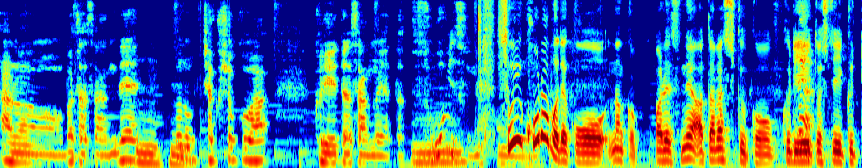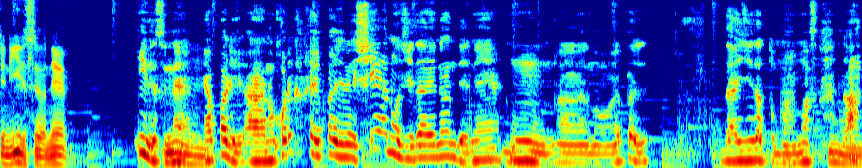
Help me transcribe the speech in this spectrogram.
あの、バタさんで、うんうんその着色はクリエイターさんがやったって、すごいですね。そういうコラボでこう、なんか、あれですね、新しくこう、クリエイトしていくっていうのいいですよね。いいですね。うんやっぱり、あの、これからやっぱりね、シェアの時代なんでね、ううん、あの、やっぱり大事だと思います。うんあ、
